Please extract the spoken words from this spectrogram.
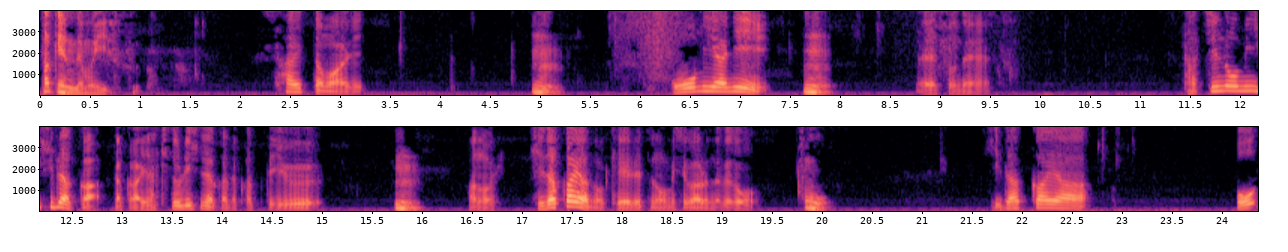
他県でもいいっす。埼玉に、うん。大宮に、うん。えっ、とね、立ち飲み日高だか焼き鳥日高だかっていう、うん。あの、日高屋の系列のお店があるんだけど、おう。日高屋を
